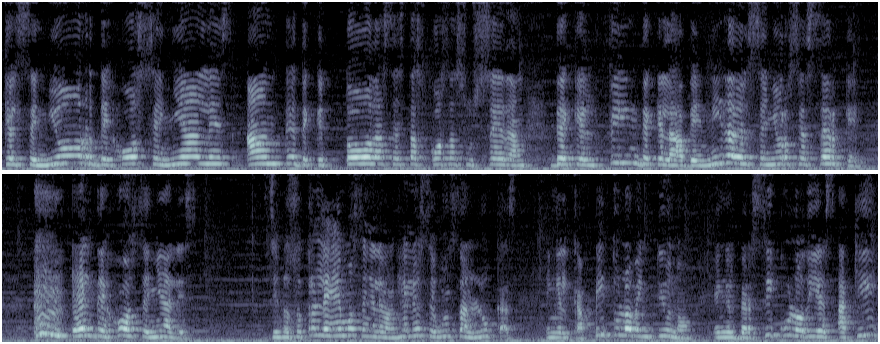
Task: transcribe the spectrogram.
que el Señor dejó señales antes de que todas estas cosas sucedan, de que el fin, de que la venida del Señor se acerque. Él dejó señales. Si nosotros leemos en el Evangelio según San Lucas, en el capítulo 21, en el versículo 10, aquí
